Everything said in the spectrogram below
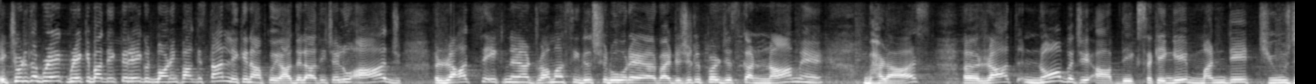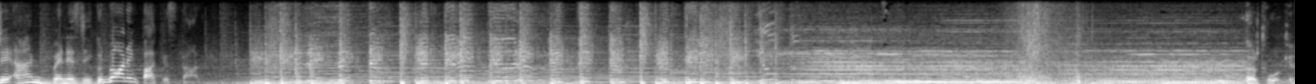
एक छोटा सा ब्रेक ब्रेक के बाद देखते रहे गुड मॉर्निंग पाकिस्तान लेकिन आपको याद दिलाती चलूँ आज रात से एक नया ड्रामा सीरियल शुरू हो रहा है बाय डिजिटल पर जिसका नाम है भड़ास। रात नौ बजे आप देख सकेंगे Monday Tuesday and Wednesday good morning Pakistan दर्द हुआ क्या?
